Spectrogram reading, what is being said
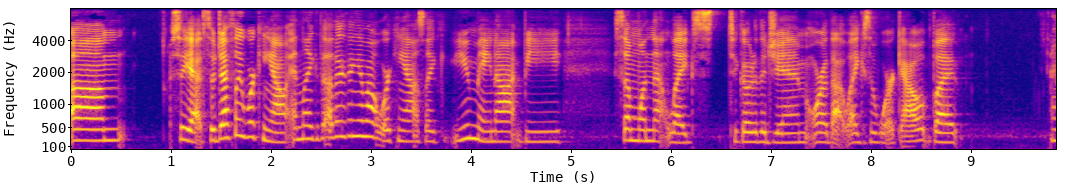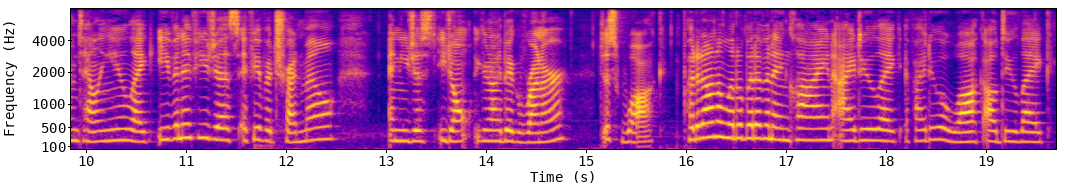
Um, so yeah, so definitely working out. And like the other thing about working out is like you may not be someone that likes to go to the gym or that likes a workout, but I'm telling you, like even if you just if you have a treadmill and you just you don't you're not a big runner, just walk. Put it on a little bit of an incline. I do like if I do a walk, I'll do like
